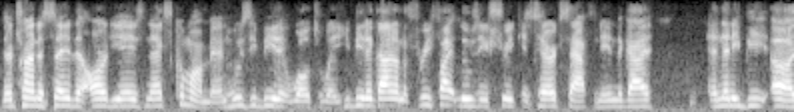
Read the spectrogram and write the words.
they're trying to say that RDA's next. Come on, man. Who's he beat at welterweight? He beat a guy on a three-fight losing streak in Tarek and the guy, and then he beat uh,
